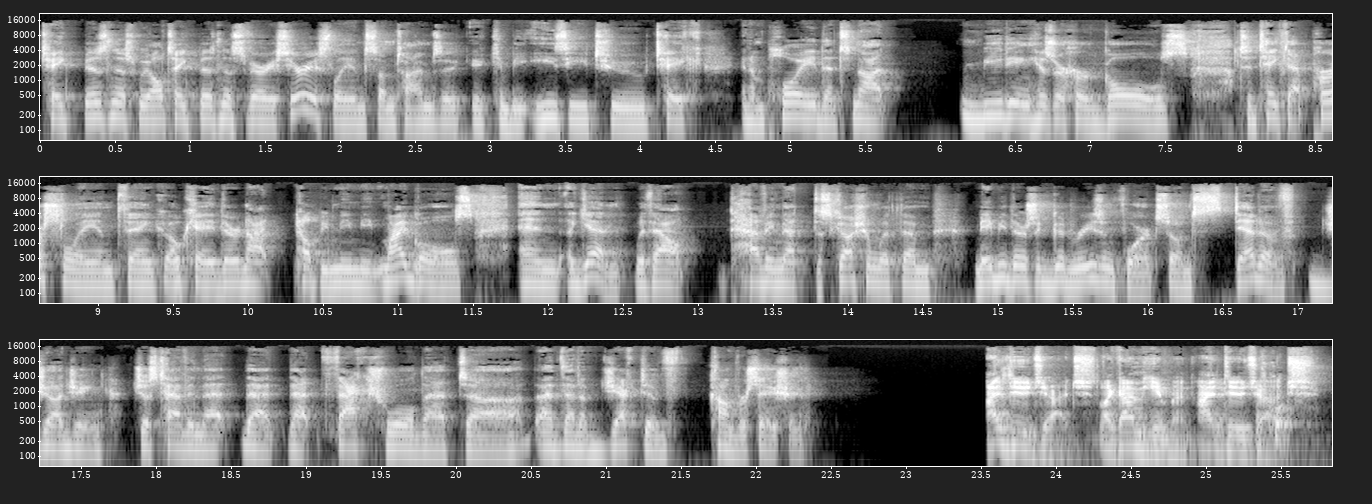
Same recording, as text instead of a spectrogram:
take business, we all take business very seriously. And sometimes it, it can be easy to take an employee that's not meeting his or her goals to take that personally and think, okay, they're not helping me meet my goals. And again, without having that discussion with them maybe there's a good reason for it. So instead of judging just having that that that factual that uh that objective conversation. I do judge. Like i'm human. I do judge.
